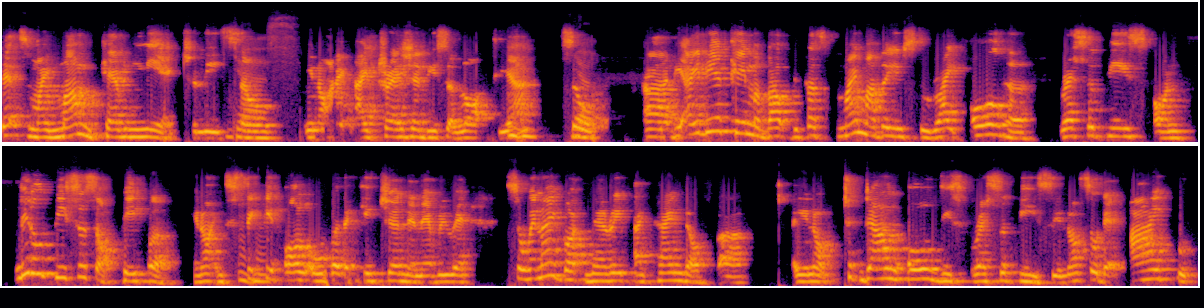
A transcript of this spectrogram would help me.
that's my mom carrying me actually. So Yes. you know, I, I treasure this a lot. Yeah. Mhm. So uh, the idea came about because my mother used to write all her recipes on little pieces of paper, you know, and stick Mhm. it all over the kitchen and everywhere. So when I got married, I kind of, uh, you know, took down all these recipes, you know, so that I could,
